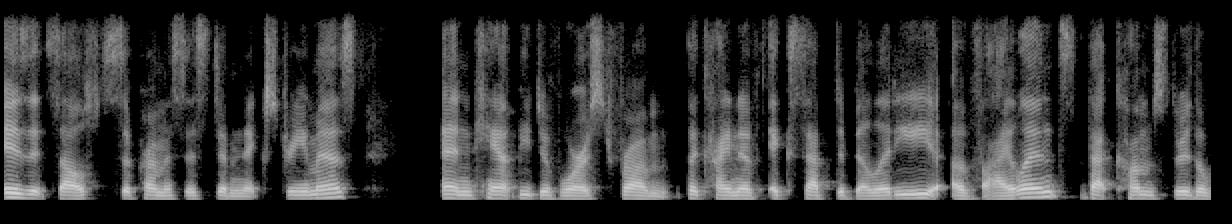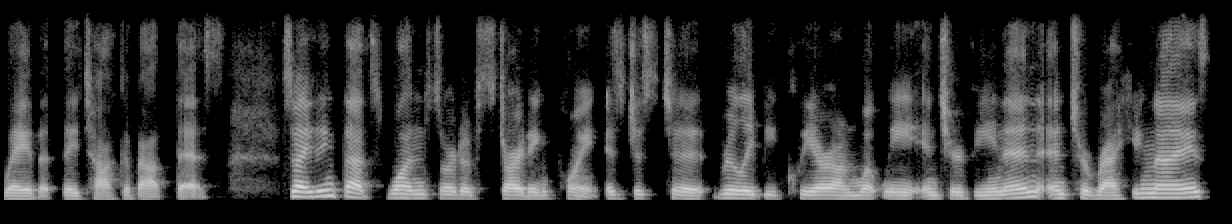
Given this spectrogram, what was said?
is itself supremacist and extremist and can't be divorced from the kind of acceptability of violence that comes through the way that they talk about this. So I think that's one sort of starting point is just to really be clear on what we intervene in and to recognize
